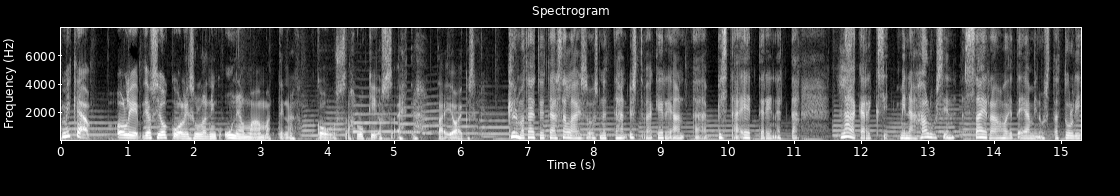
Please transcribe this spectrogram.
Mikä oli, jos joku oli sulla niin unelma-ammattina koulussa, lukiossa ehkä tai jo aikaisemmin? Kyllä mä täytyy tämä salaisuus nyt tähän ystäväkirjaan pistää eetterin, että lääkäriksi minä halusin, sairaanhoitaja minusta tuli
